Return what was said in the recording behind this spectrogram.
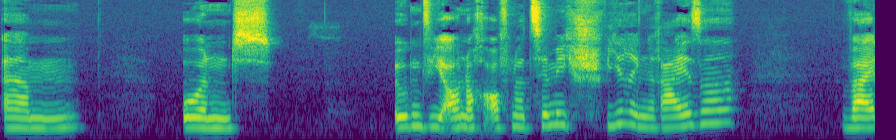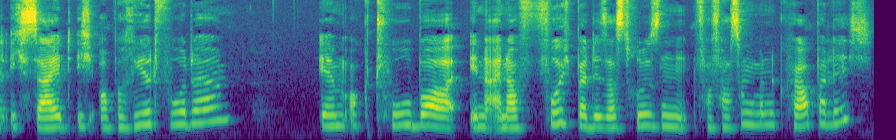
ähm, und irgendwie auch noch auf einer ziemlich schwierigen Reise, weil ich seit ich operiert wurde im Oktober in einer furchtbar desaströsen Verfassung bin körperlich.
